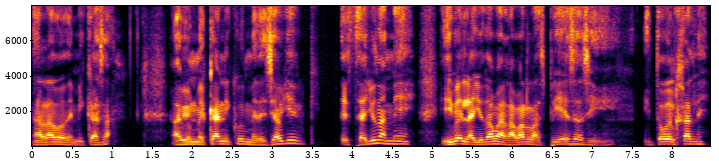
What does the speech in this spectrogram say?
al lado de mi casa. Había un mecánico y me decía, oye, este, ayúdame. Iba y le ayudaba a lavar las piezas y, y todo el jale.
